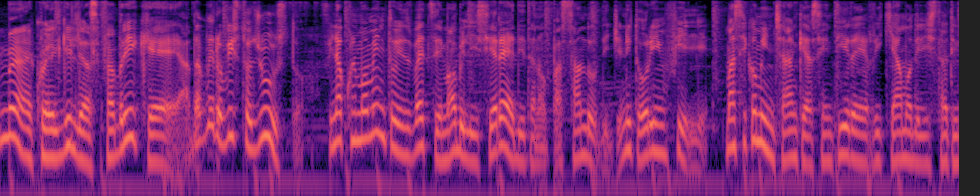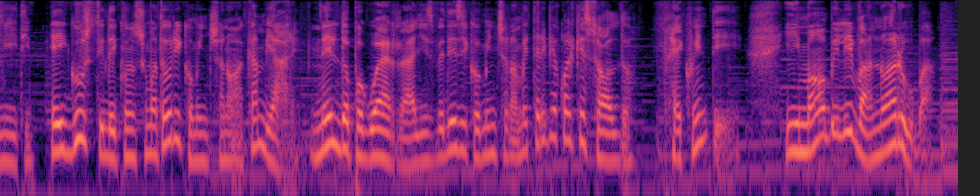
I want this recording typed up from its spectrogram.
Beh, quel Gillias Fabriche ha davvero visto giusto. Fino a quel momento in Svezia i mobili si ereditano passando di genitori in figli, ma si comincia anche a sentire il richiamo degli Stati Uniti e i gusti dei consumatori cominciano a cambiare. Nel dopoguerra gli svedesi cominciano a mettere via qualche soldo e quindi i mobili vanno a ruba.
